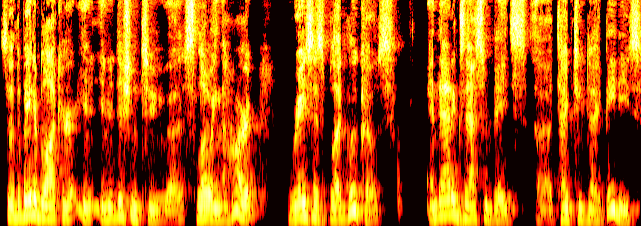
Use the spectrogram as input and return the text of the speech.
So the beta blocker, in, in addition to uh, slowing the heart, raises blood glucose, and that exacerbates uh, type 2 diabetes,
